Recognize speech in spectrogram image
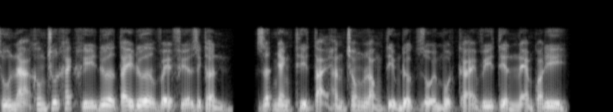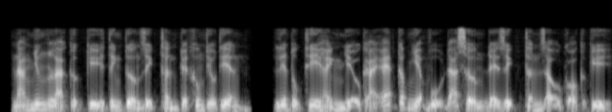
Dù nạ không chút khách khí đưa tay đưa về phía dịch thần, rất nhanh thì tại hắn trong lòng tìm được rồi một cái ví tiền ném qua đi. Nàng nhưng là cực kỳ tinh tường dịch thần tuyệt không thiếu tiền, liên tục thi hành nhiều cái S cấp nhiệm vụ đã sớm để dịch thần giàu có cực kỳ.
